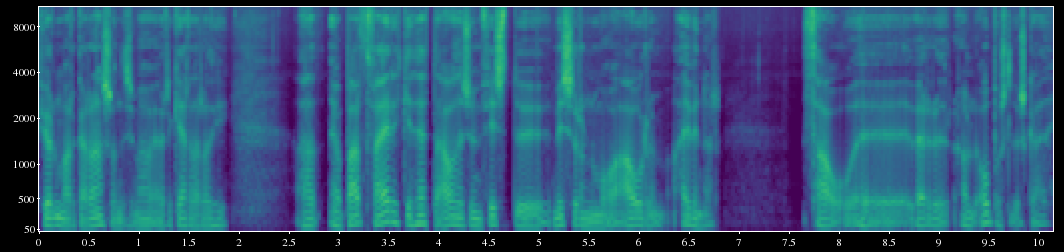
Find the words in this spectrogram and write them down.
fjölmarka rannsóndi sem hafa verið gerðar á því að ef barn fær ekki þetta á þessum fyrstu missurunum og árum æfinar þá uh, verður alveg óbúslu skæði.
